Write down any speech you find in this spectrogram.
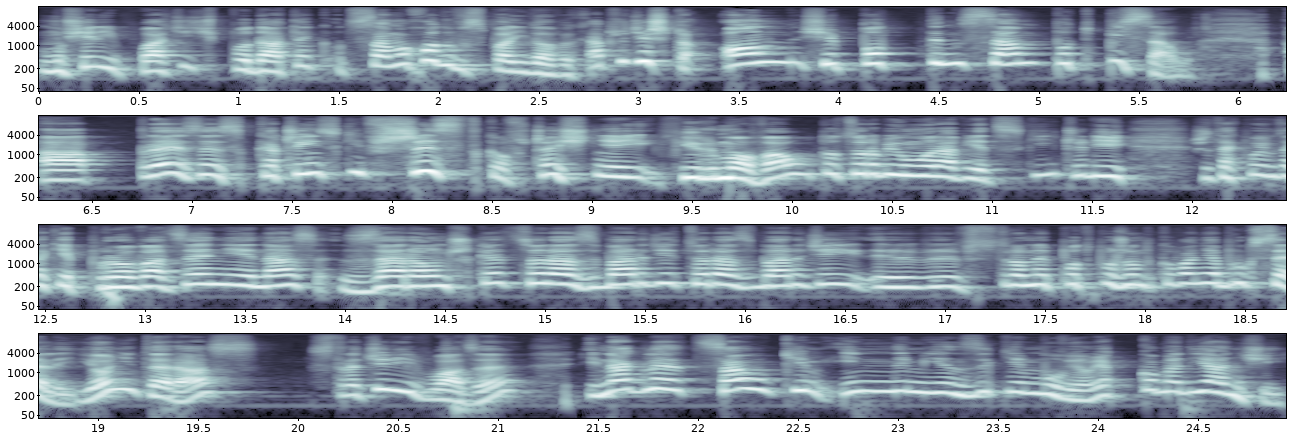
musieli płacić podatek od samochodów spalinowych. A przecież to on się pod tym sam podpisał. A prezes Kaczyński wszystko wcześniej firmował, to co robił Morawiecki, czyli, że tak powiem, takie prowadzenie nas za rączkę coraz bardziej, coraz bardziej y, w stronę podporządkowania Brukseli. I oni teraz stracili władzę i nagle całkiem innym językiem mówią, jak komedianci,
